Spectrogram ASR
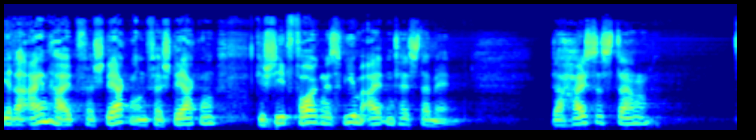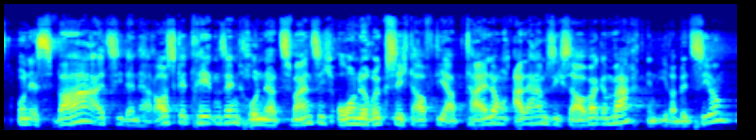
ihre Einheit verstärken und verstärken, geschieht Folgendes wie im Alten Testament. Da heißt es dann, und es war, als sie dann herausgetreten sind, 120, ohne Rücksicht auf die Abteilung, alle haben sich sauber gemacht in ihrer Beziehung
